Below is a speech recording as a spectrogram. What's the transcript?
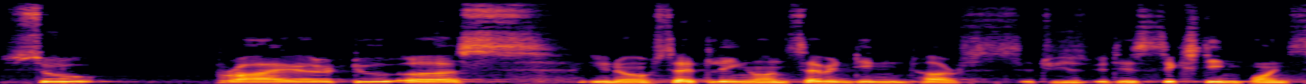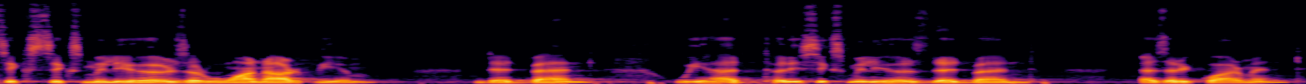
So prior to us, you know, settling on 17, or it is, it is 16.66 millihertz or 1 RPM deadband, we had 36 millihertz deadband as a requirement.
